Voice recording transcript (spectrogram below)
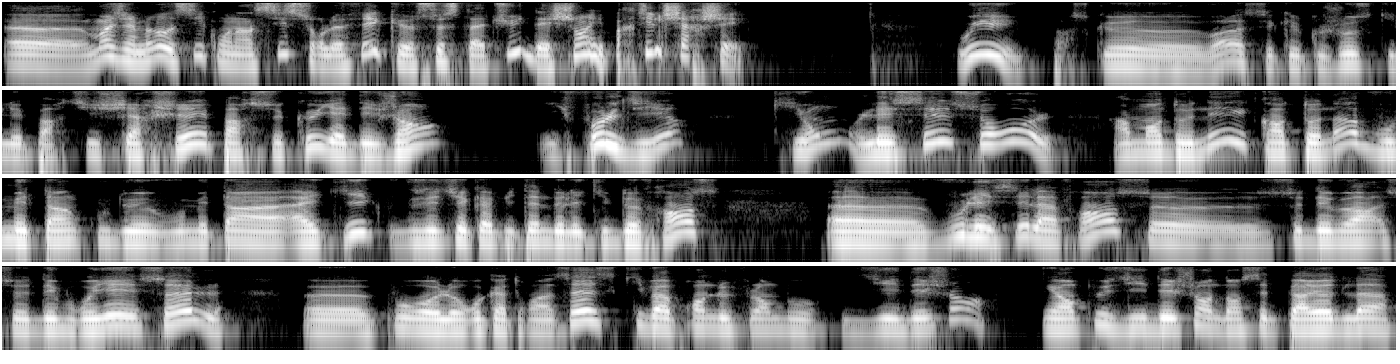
moi j'aimerais aussi qu'on insiste sur le fait que ce statut, Deschamps est parti le chercher. Oui, parce que voilà, c'est quelque chose qu'il est parti chercher parce qu'il y a des gens, il faut le dire, qui ont laissé ce rôle à un moment donné, Cantona, vous mettez un coup de, vous mettez un high kick, vous étiez capitaine de l'équipe de France, euh, vous laissez la France euh, se, débrouiller seule euh, pour l'Euro 96, qui va prendre le flambeau Didier Deschamps. Et en plus, Didier Deschamps, dans cette période-là,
